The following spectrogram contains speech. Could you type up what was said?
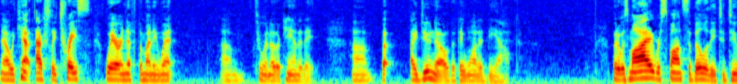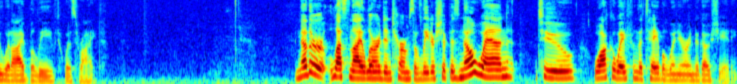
Now, we can't actually trace where and if the money went um, to another candidate, um, but I do know that they wanted me out. But it was my responsibility to do what I believed was right. Another lesson I learned in terms of leadership is know when to walk away from the table when you're negotiating.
